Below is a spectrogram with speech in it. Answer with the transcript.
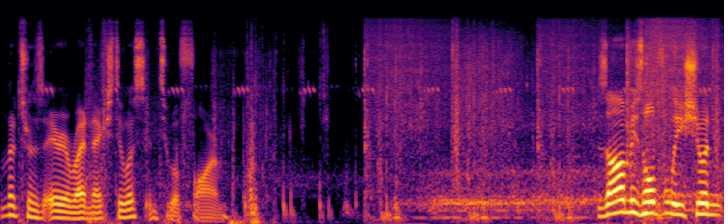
I'm gonna turn this area right next to us into a farm. Zombies hopefully shouldn't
